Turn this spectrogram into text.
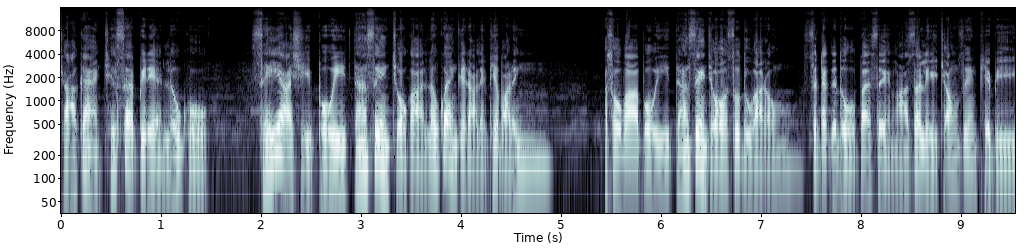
ဂျားကန်ချစ်ဆက်ပေးတဲ့အလုပ်ကိုဈေးရရှိဘိုးကြီးတန်းစင်ကျော်ကလောက်ကင်ခဲ့တာလည်းဖြစ်ပါတယ်။အဆိုပါဘိုးကြီးတန်းစင်ကျော်ဆိုသူကတော့စစ်တက္ကသိုလ်ပတ်စင်54ကျောင်းစင်းဖြစ်ပြီး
